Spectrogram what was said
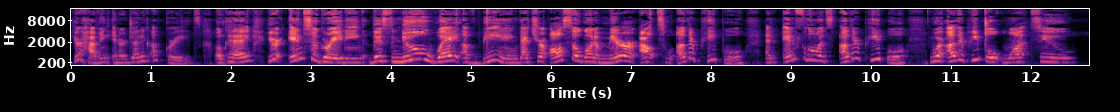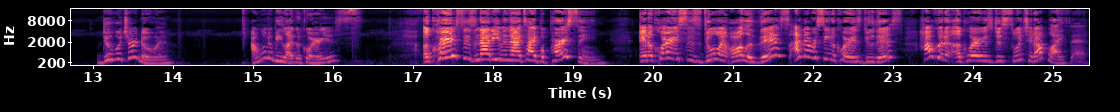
You're having energetic upgrades, okay? You're integrating this new way of being that you're also going to mirror out to other people and influence other people where other people want to do what you're doing. I want to be like Aquarius. Aquarius is not even that type of person. And Aquarius is doing all of this. I never seen Aquarius do this. How could Aquarius just switch it up like that?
